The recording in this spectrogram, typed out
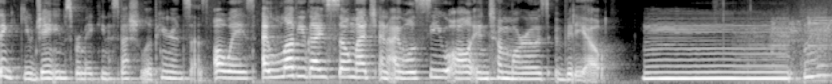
Thank you, James, for making a special appearance as always. I love you guys so much, and I will see you all in tomorrow's video. Mm -hmm.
